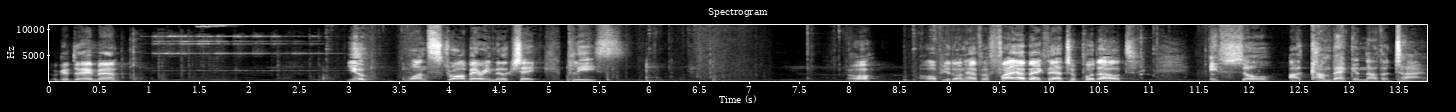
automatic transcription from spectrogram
Well, good day, ma'am. You, one strawberry milkshake, please. Oh, I hope you don't have a fire back there to put out. If so, I'll come back another time.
